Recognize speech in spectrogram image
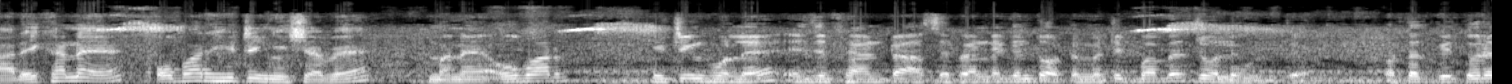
আর এখানে ওভার হিটিং হিসাবে মানে ওভার হিটিং হলে এই যে ফ্যানটা আছে, ফ্যানটা কিন্তু অটোমেটিকভাবে জ্বলে উঠবে। অর্থাৎ ভিতরে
